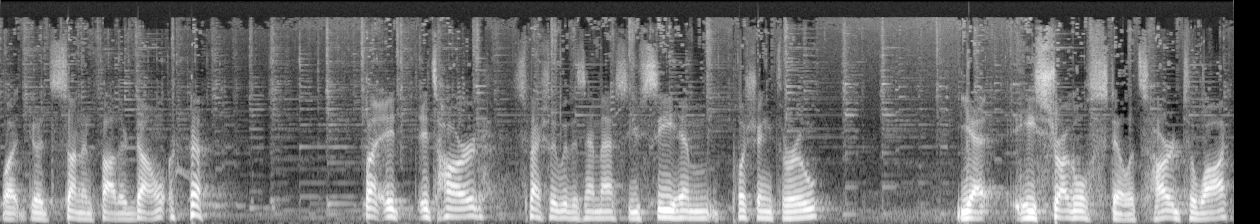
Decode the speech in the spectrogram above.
what good son and father don't. but it, it's hard, especially with his MS. You see him pushing through, yet he struggles still. It's hard to watch,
